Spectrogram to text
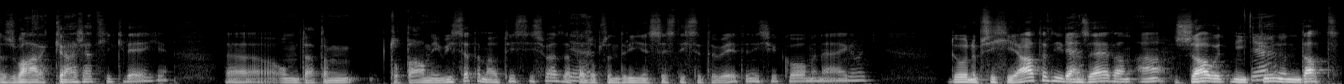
een zware crash had gekregen, omdat hem totaal niet wist dat hij autistisch was, dat Ja. pas op zijn 63ste te weten is gekomen eigenlijk, door een psychiater die dan Ja. zei van, ah, zou het niet Ja. kunnen dat?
